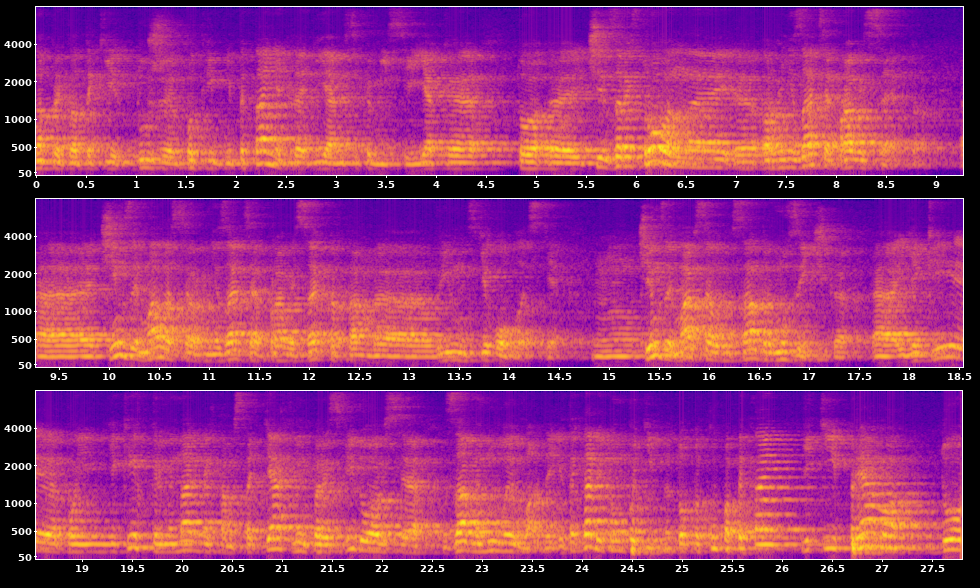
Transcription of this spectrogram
наприклад, такі дуже потрібні питання для діяльності комісії, як то чи зареєстрована організація правий сектор. Е, Чим займалася організація Правий сектор там е, в Рівненській області? Чим займався Олександр Музичка? Е, Які, по яких кримінальних там статтях він переслідувався за минулої влади і так далі, тому подібне. Тобто купа питань, які прямо до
